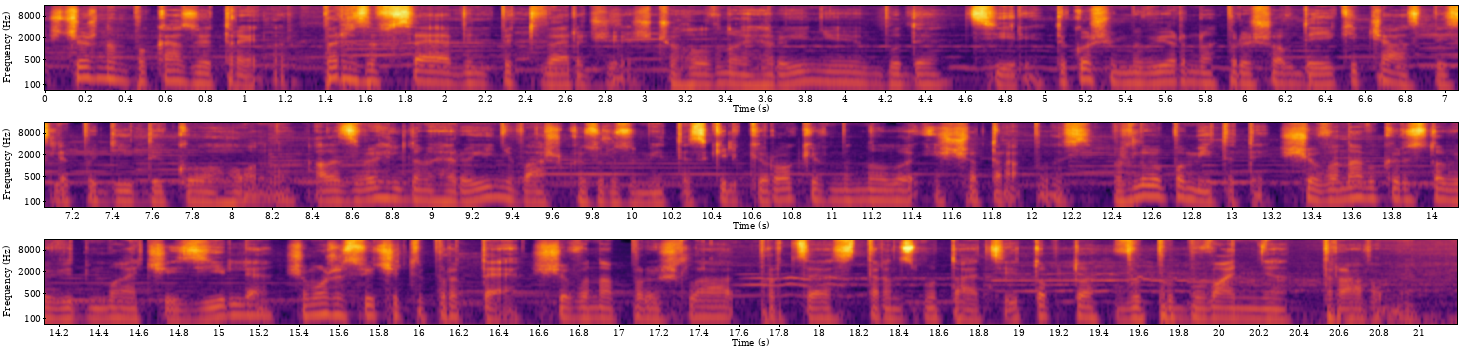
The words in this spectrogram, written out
Що ж нам показує трейлер? Перш за все, він підтверджує, що головною героїнею буде Цірі. Також ймовірно пройшов деякий час після подій дикого гону, але з виглядом героїні важко зрозуміти, скільки років минуло і що трапилось. Важливо помітити, що вона використовує відмачі зілля, що може свідчити про те, що вона пройшла процес трансмутації, тобто випробування rozprávame.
